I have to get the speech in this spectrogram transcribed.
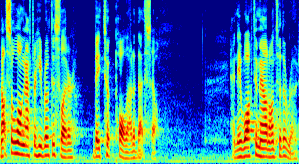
not so long after he wrote this letter, they took Paul out of that cell. And they walked him out onto the road.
